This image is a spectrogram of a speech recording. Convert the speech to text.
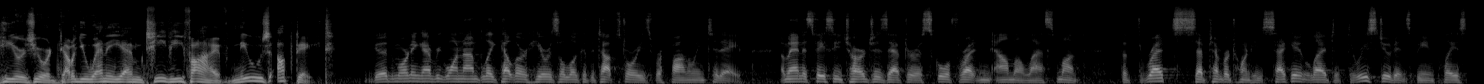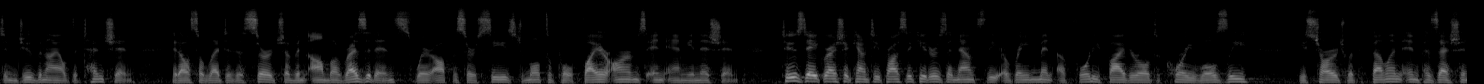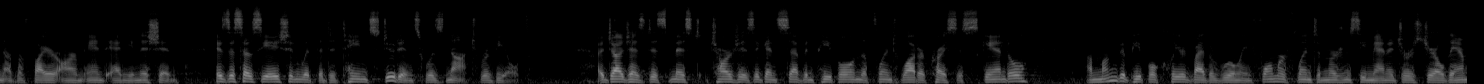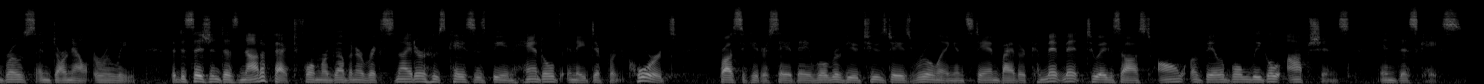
Here's your WNEM TV5 news update. Good morning, everyone. I'm Blake Kettler. Here is a look at the top stories we're following today. A man is facing charges after a school threat in Alma last month. The threat, September 22nd, led to three students being placed in juvenile detention. It also led to the search of an Alma residence where officers seized multiple firearms and ammunition. Tuesday, Gratiot County prosecutors announced the arraignment of 45-year-old Corey Woolsey. He's charged with felon in possession of a firearm and ammunition. His association with the detained students was not revealed. A judge has dismissed charges against seven people in the Flint water crisis scandal. Among the people cleared by the ruling, former Flint emergency managers Gerald Ambrose and Darnell Earley. The decision does not affect former Governor Rick Snyder, whose case is being handled in a different court. Prosecutors say they will review Tuesday's ruling and stand by their commitment to exhaust all available legal options in this case.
